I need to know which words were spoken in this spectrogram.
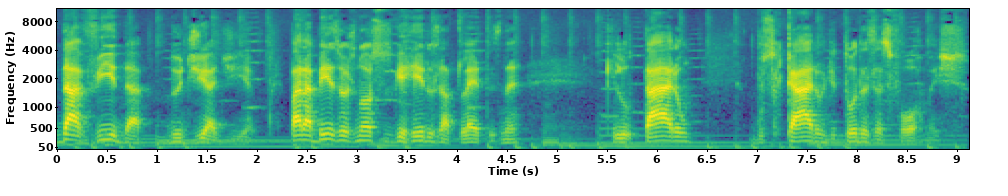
da vida do dia a dia. Parabéns aos nossos guerreiros atletas, né? Que lutaram, buscaram de todas as formas.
